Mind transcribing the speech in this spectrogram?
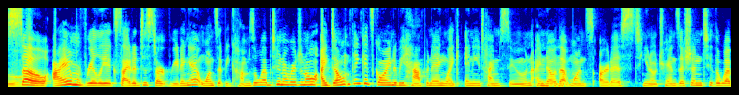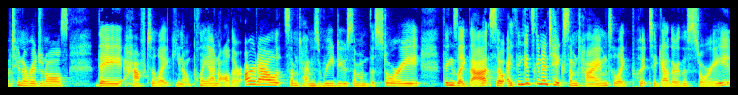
So I am really excited to start reading it once it becomes a webtoon original. I don't think it's going to be happening like anytime soon. I know that mm-hmm. once artists, you know, transition to the webtoon originals, they have to like, you know, plan all their art out, sometimes mm-hmm. redo some of the story, things like that. So I think it's going to take some time to like put together the story,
